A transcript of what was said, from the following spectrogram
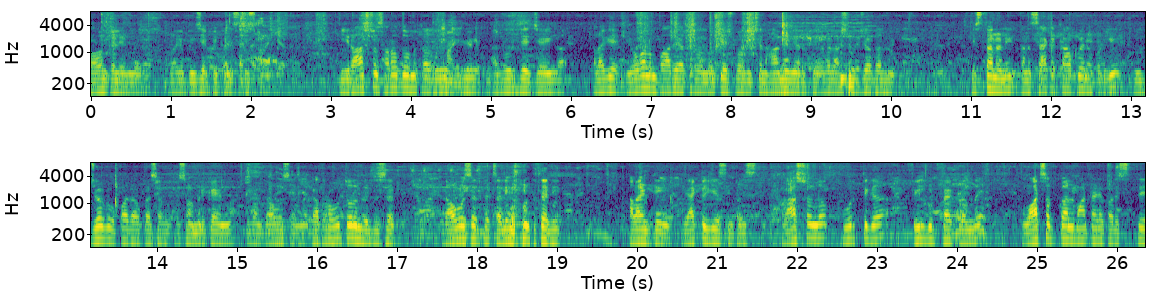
పవన్ కళ్యాణ్ గారు అలాగే బీజేపీ కలిసి తీసుకున్నారు. ఈ రాష్ట్ర సర్వతోముఖ అభివృద్ధి జయంగా అలాగే యువగలం పాదయాత్రలో లోకేష్ బాబు ఇచ్చిన హామీ మేరకు ఇరవై లక్షల ఉద్యోగాలు ఇస్తానని తన శాఖ కాకపోయినప్పటికీ ఉద్యోగ ఉపాధి అవకాశాల కోసం అమెరికా వెళ్ళినా ఇవాళ దావోస్ వెళ్ళినా. గత ప్రభుత్వంలో మీరు చూశారు. దావోస్ వెళ్తే చలిగా ఉంటుందని అలాంటి వ్యాఖ్యలు చేసిన పరిస్థితి. రాష్ట్రంలో పూర్తిగా ఫీల్ గుడ్ ఫ్యాక్టర్ ఉంది. వాట్సాప్ కాల్ మాట్లాడే పరిస్థితి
